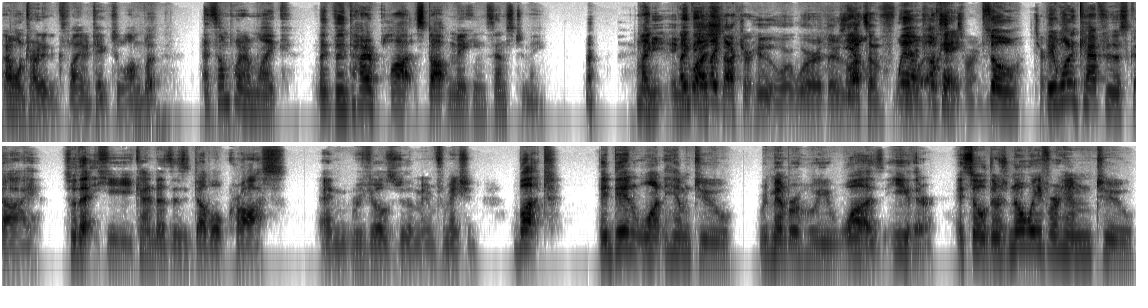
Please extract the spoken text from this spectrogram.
I won't try to explain it. Take too long. But at some point, I'm like, like the entire plot stopped making sense to me. and you, and like you watched like- Doctor Who, where, where there's Yeah, lots of well, weird okay. and turns. So they want to capture this guy so that he kind of does this double cross and reveals to them information. But they didn't want him to remember who he was either, and so there's no way for him to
